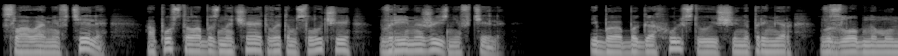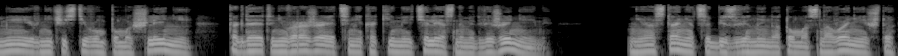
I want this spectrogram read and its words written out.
Словами «в теле» апостол обозначает в этом случае время жизни в теле, ибо богохульствующий, например, в злобном уме и в нечестивом помышлении, когда это не выражается никакими телесными движениями, не останется без вины на том основании, что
